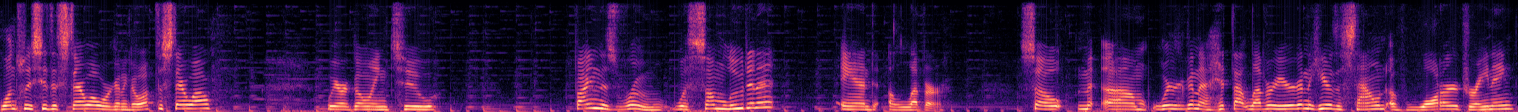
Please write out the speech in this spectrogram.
once we see the stairwell, we're gonna go up the stairwell. We are going to find this room with some loot in it and a lever. So um, we're gonna hit that lever. You're gonna hear the sound of water draining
